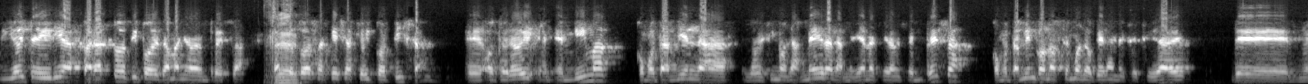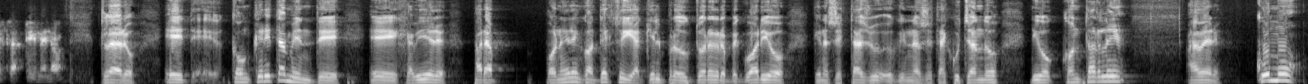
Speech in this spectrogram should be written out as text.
y hoy te diría, para todo tipo de tamaño de empresa. Tanto todas aquellas que hoy cotizan, eh, hoy en, en Vima, como también las, lo decimos las negras, las medianas y grandes empresas, como también conocemos lo que es las necesidades de nuestras pymes, ¿no? Claro. Eh, concretamente, eh, Javier, para poner en contexto y aquel productor agropecuario que nos está que nos está escuchando, digo, contarle, a ver, cómo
